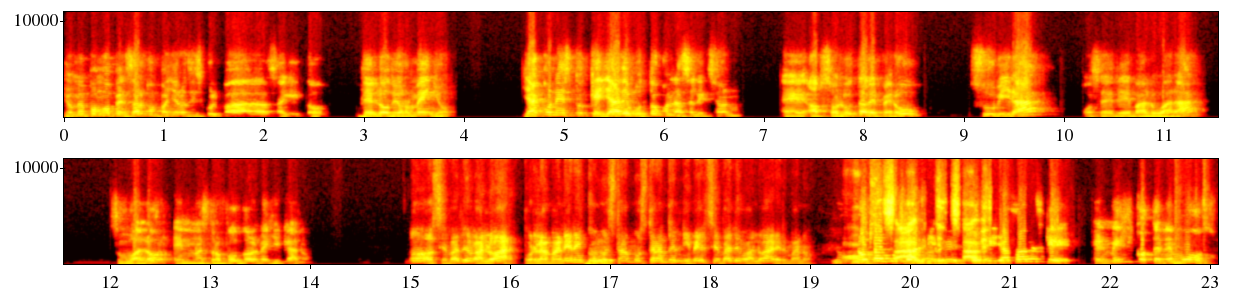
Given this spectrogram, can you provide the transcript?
Yo me pongo a pensar, compañeros, disculpa, Saguito, de lo de Ormeño. Ya con esto que ya debutó con la selección eh, absoluta de Perú, ¿subirá o se devaluará su valor en nuestro fútbol mexicano? No, se va a devaluar. Por la manera en cómo está mostrando el nivel, se va a devaluar, hermano. No, no tanto sabe, por el nivel, porque ya sabes que en México tenemos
